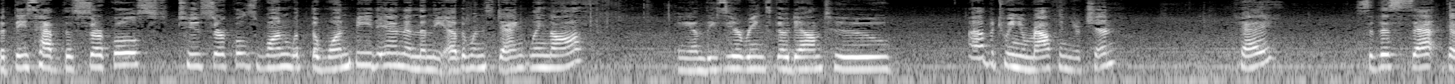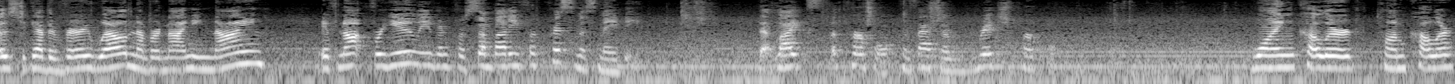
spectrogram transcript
But these have the circles, two circles, one with the one bead in and then the other one's dangling off. And these earrings go down to uh, between your mouth and your chin. Okay. So this set goes together very well, number 99. If not for you, even for somebody for Christmas maybe, that likes the purple, because that's a rich purple. Wine colored, plum color.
